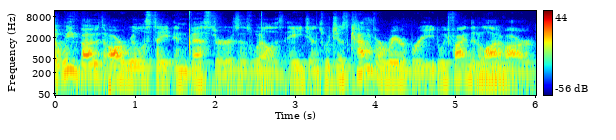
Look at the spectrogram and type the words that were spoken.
So we both are real estate investors as well as agents, which is kind of a rare breed. We find that a lot of mm-hmm. our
